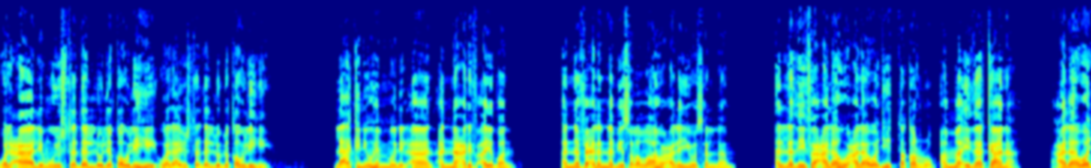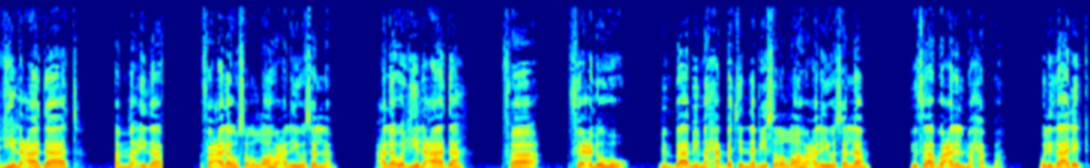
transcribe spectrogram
والعالم يستدل لقوله ولا يستدل بقوله. لكن يهمني الآن أن نعرف أيضا أن فعل النبي صلى الله عليه وسلم الذي فعله على وجه التقرب أما إذا كان على وجه العادات أما إذا فعله صلى الله عليه وسلم على وجه العادة ففعله من باب محبة النبي صلى الله عليه وسلم يثاب على المحبة. ولذلك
